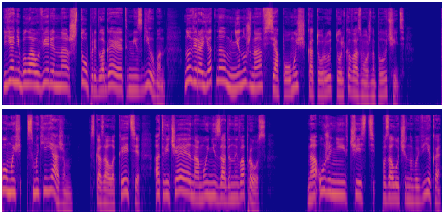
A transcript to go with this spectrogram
Я не была уверена, что предлагает мисс Гилман, но, вероятно, мне нужна вся помощь, которую только возможно получить. Помощь с макияжем, сказала Кэти, отвечая на мой незаданный вопрос. На ужине в честь позолоченного века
